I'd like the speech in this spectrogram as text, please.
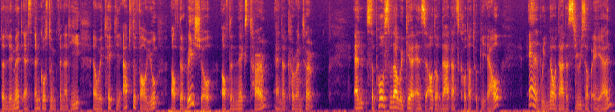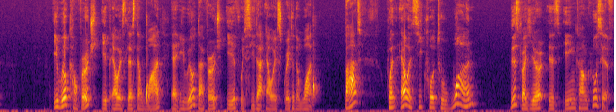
the limit as n goes to infinity, and we take the absolute value of the ratio of the next term and the current term. And suppose that we get an answer out of that, that's called out to be L, and we know that the series of an it will converge if L is less than 1, and it will diverge if we see that L is greater than 1. But when L is equal to 1, this right here is inconclusive.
